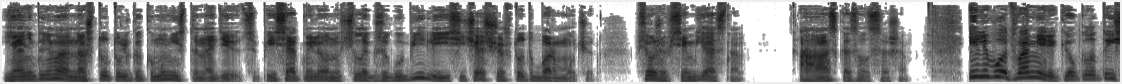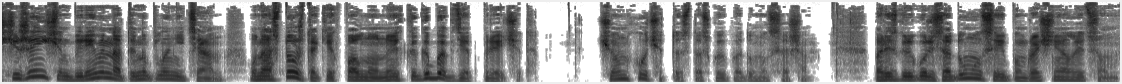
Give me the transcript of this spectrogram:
Я не понимаю, на что только коммунисты надеются. Пятьдесят миллионов человек загубили и сейчас еще что-то бормочут. Все же всем ясно». «Ага», — сказал Саша. «Или вот в Америке около тысячи женщин беременны от инопланетян. У нас тоже таких полно, но их КГБ где-то прячет». «Че он хочет-то?» — с тоской подумал Саша. Борис Григорьевич задумался и помрачнел лицом.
